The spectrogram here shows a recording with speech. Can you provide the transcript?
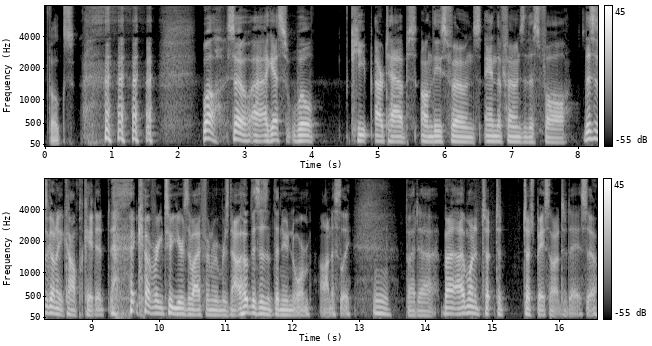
folks. well, so uh, I guess we'll keep our tabs on these phones and the phones of this fall. This is going to get complicated, covering two years of iPhone rumors now. I hope this isn't the new norm, honestly. Mm. But uh, but I wanted to, to touch base on it today. So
